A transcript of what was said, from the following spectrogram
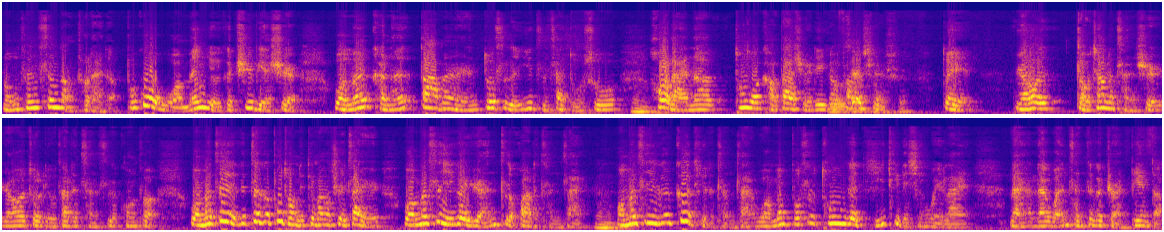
农村生长出来的，不过我们有一个区别是，我们可能大部分人都是一直在读书，后来呢，通过考大学的一个方式，对，然后走向了城市，然后就留在了城市工作。我们这个这个不同的地方是在于，我们是一个原子化的存在，我们是一个个体的存在，我们不是通过集体的行为来来来完成这个转变的。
